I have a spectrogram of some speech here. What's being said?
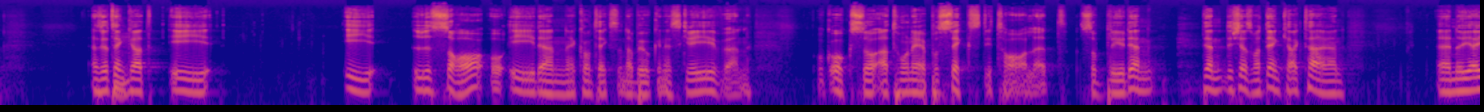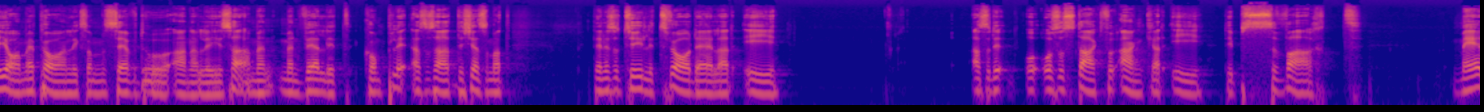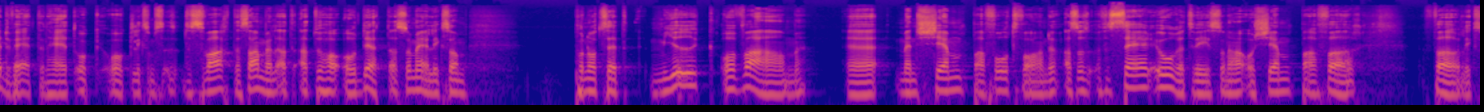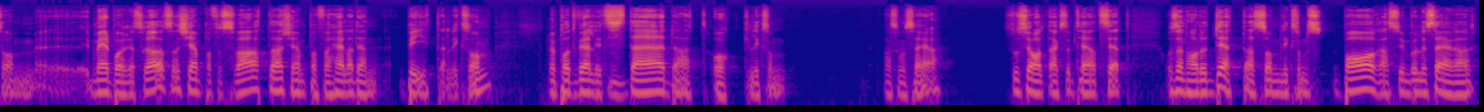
Alltså jag tänker mm. att i, i USA och i den kontexten där boken är skriven och också att hon är på 60-talet så blir den, den, det känns som att den karaktären Eh, nu ger jag mig på en liksom pseudoanalys här, men, men väldigt komplex. Alltså så här, det känns som att den är så tydligt tvådelad i, alltså det, och, och, så starkt förankrad i typ svart medvetenhet och, och liksom det svarta samhället. Att, att du har Odetta som är liksom på något sätt mjuk och varm eh, men kämpar fortfarande, alltså ser orättvisorna och kämpar för, för liksom, eh, medborgarrättsrörelsen, kämpar för svarta, kämpar för hela den biten. Liksom. Men på ett väldigt mm. städat och liksom, vad ska man säga, socialt accepterat sätt. Och sen har du detta som liksom bara symboliserar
